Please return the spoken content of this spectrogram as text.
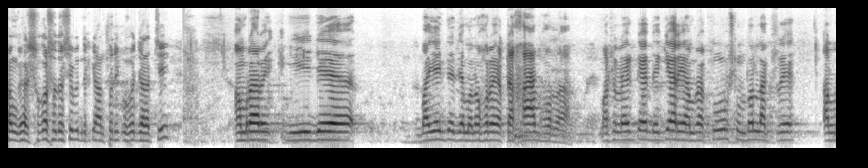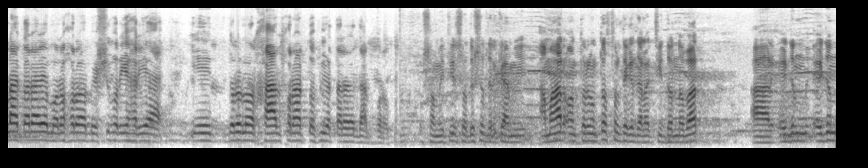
সংঘের সকল সদস্যবৃন্দকে আন্তরিক অনুরোধ জানাচ্ছি। আমরা এই যে বাইরে যে মনে করে একটা খাদ ভরা আসলে এটা দেখি আর আমরা খুব সুন্দর লাগছে। আল্লাহ তারারে মনে করো বেশি করে হারিয়া এই ধরনের খাদ ভরার তফিও তারা দান করো সমিতির সদস্যদেরকে আমি আমার অন্তর অন্তঃস্থল থেকে জানাচ্ছি ধন্যবাদ। আর এই জন্য এই জন্য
